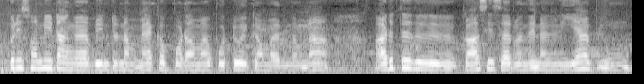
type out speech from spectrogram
இப்படி சொல்லிட்டாங்க அப்படின்ட்டு நம்ம மேக்கப் போடாமல் பொட்டு வைக்காமல் இருந்தோம்னா அடுத்தது காசி சார் வந்து என்ன ஏன் இப்படி உம்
